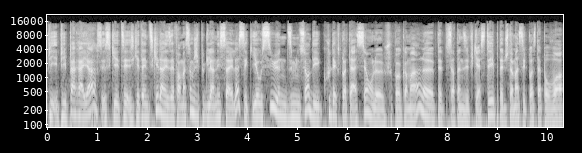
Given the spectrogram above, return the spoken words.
puis, puis par ailleurs, c'est ce qui est ce qui est indiqué dans les informations que j'ai pu glaner ça et là, c'est qu'il y a aussi eu une diminution des coûts d'exploitation là, je sais pas comment, peut-être certaines efficacités, peut-être justement ces postes à pourvoir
